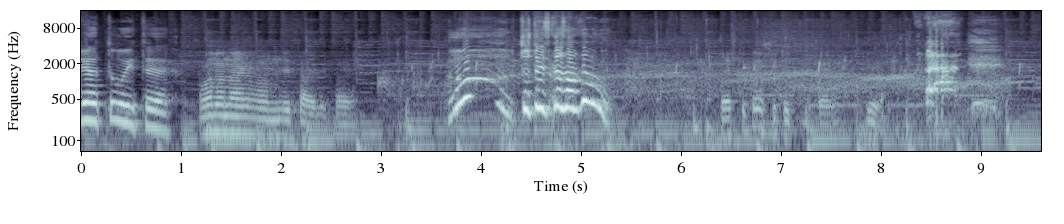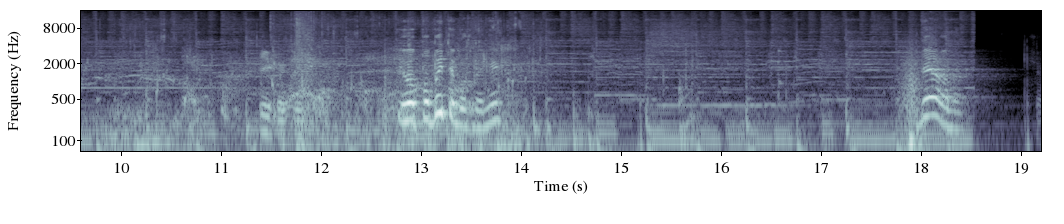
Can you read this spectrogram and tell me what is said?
Рятуйте. Вон вона вон літає, літає. Що ти сказав там? Я ж таки що тут літає. Тихо, тихо. Його побити можна, ні? Де вона? Що?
